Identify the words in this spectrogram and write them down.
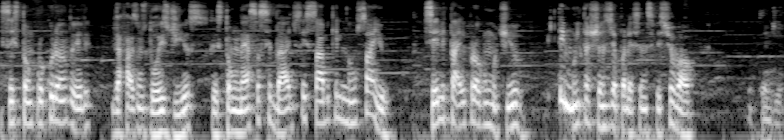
E vocês estão procurando ele. Já faz uns dois dias. Vocês estão nessa cidade. Vocês sabem que ele não saiu. Se ele tá aí por algum motivo, ele tem muita chance de aparecer nesse festival. Entendi.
